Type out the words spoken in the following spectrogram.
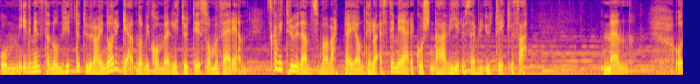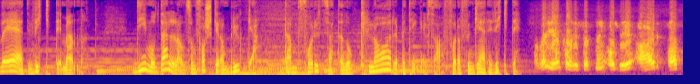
om i det minste noen hytteturer i Norge når vi kommer litt ut i sommerferien, skal vi tro dem som har verktøyene til å estimere hvordan dette viruset vil utvikle seg. Men, og det er et viktig men, de modellene som forskerne bruker, de forutsetter noen klare betingelser for å fungere riktig. Ja, det er én forutsetning, og det er at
